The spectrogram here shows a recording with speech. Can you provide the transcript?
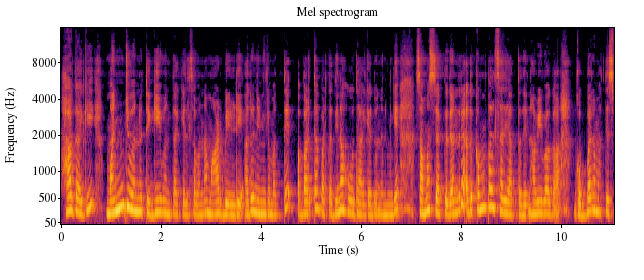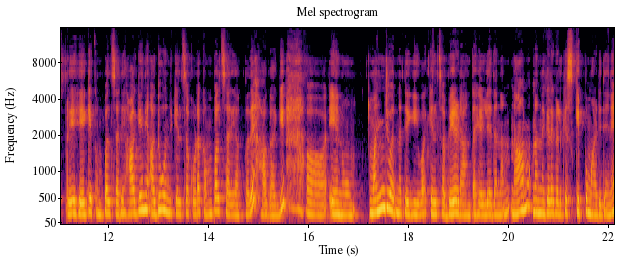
ಹಾಗಾಗಿ ಮಂಜುವನ್ನು ತೆಗೆಯುವಂಥ ಕೆಲಸವನ್ನು ಮಾಡಬೇಡಿ. ಅದು ನಿಮಗೆ ಮತ್ತೆ ಬರ್ತಾ ಬರ್ತಾ ದಿನ ಹೋದ ಹಾಗೆ ಅದೊಂದು ನಿಮಗೆ ಸಮಸ್ಯೆ ಆಗ್ತದೆ. ಅಂದರೆ ಅದು ಕಂಪಲ್ಸರಿ ಆಗ್ತದೆ. ನಾವಿವಾಗ ಗೊಬ್ಬರ ಮತ್ತು ಸ್ಪ್ರೇ ಹೇಗೆ ಕಂಪಲ್ಸರಿ ಹಾಗೆಯೇ ಅದು ಒಂದು ಕೆಲಸ ಕೂಡ ಕಂಪಲ್ಸರಿ ಆಗ್ತದೆ. ಹಾಗಾಗಿ ಆ, ಏನು ಅದನ್ನ ತೆಗೆಯುವ ಕೆಲಸ ಬೇಡ ಅಂತ ಹೇಳಿ ಅದನ್ನು ನಾನು ನನ್ನ ಗಿಡಗಳಿಗೆ ಸ್ಕಿಪ್ ಮಾಡಿದ್ದೇನೆ.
